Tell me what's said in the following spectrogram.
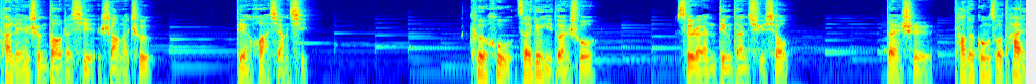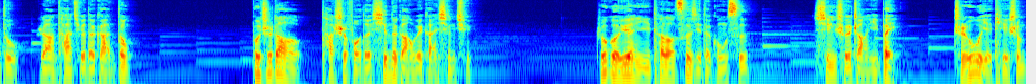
他连声道着谢，上了车。电话响起，客户在另一端说：“虽然订单取消，但是他的工作态度让他觉得感动。不知道。”他是否对新的岗位感兴趣？如果愿意跳到自己的公司，薪水涨一倍，职务也提升。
